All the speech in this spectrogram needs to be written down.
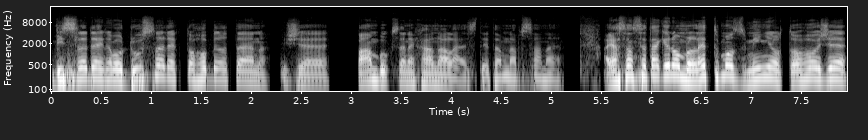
výsledek nebo důsledek toho byl ten, že Pán Bůh se nechal nalézt, je tam napsané. A já jsem se tak jenom letmo zmínil toho, že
